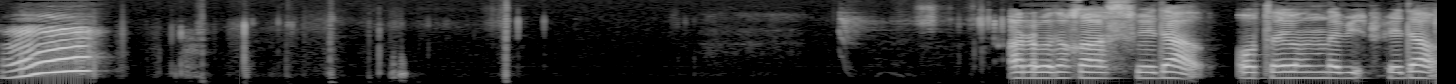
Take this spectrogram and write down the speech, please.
Ha? Arabada gaz pedal. Otoyolunda bir pedal.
